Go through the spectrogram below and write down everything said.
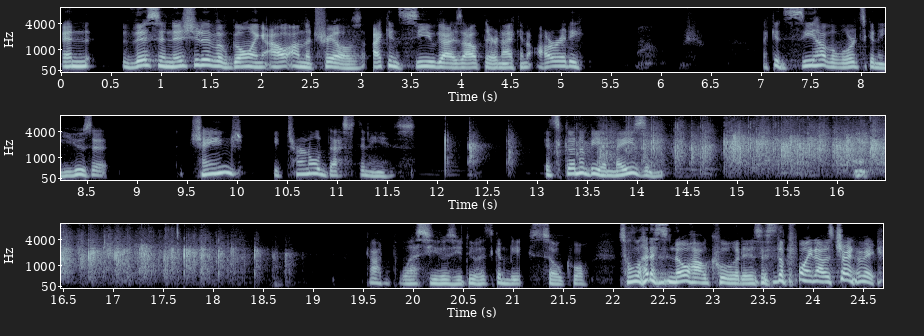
And this initiative of going out on the trails, I can see you guys out there and I can already I can see how the Lord's going to use it to change eternal destinies. It's going to be amazing. God bless you as you do. It's going to be so cool. So let us know how cool it is. Is the point I was trying to make.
